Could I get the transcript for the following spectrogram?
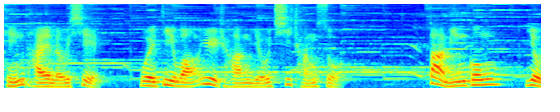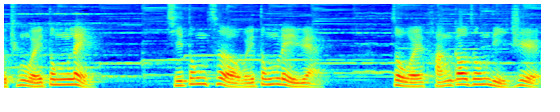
亭台楼榭，为帝王日常游憩场所。大明宫又称为东内，其东侧为东内院，作为唐高宗李治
